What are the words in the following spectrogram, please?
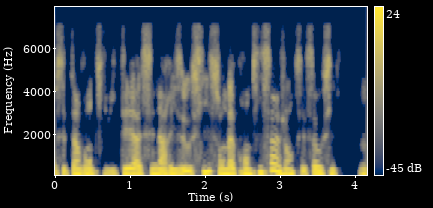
cette inventivité à scénariser aussi, son apprentissage, hein, c'est ça aussi. Mm.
